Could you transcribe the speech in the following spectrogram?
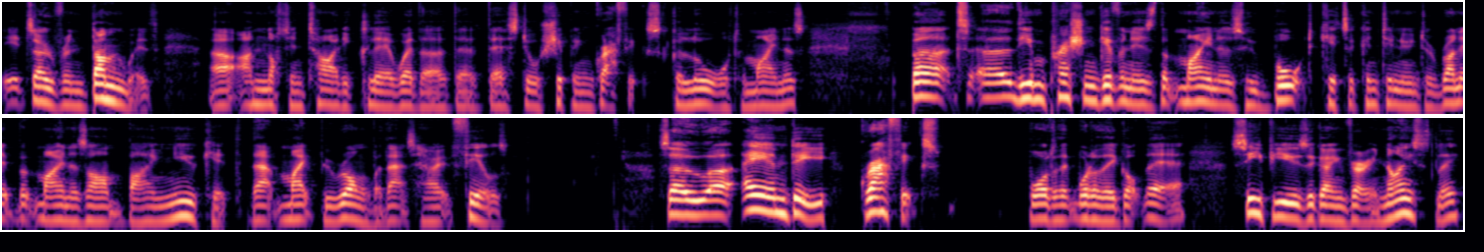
it's over and done with. Uh, I'm not entirely clear whether they're, they're still shipping graphics galore to miners. But uh, the impression given is that miners who bought kit are continuing to run it, but miners aren't buying new kit. That might be wrong, but that's how it feels. So uh, AMD graphics, what they, what have they got there? CPUs are going very nicely.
